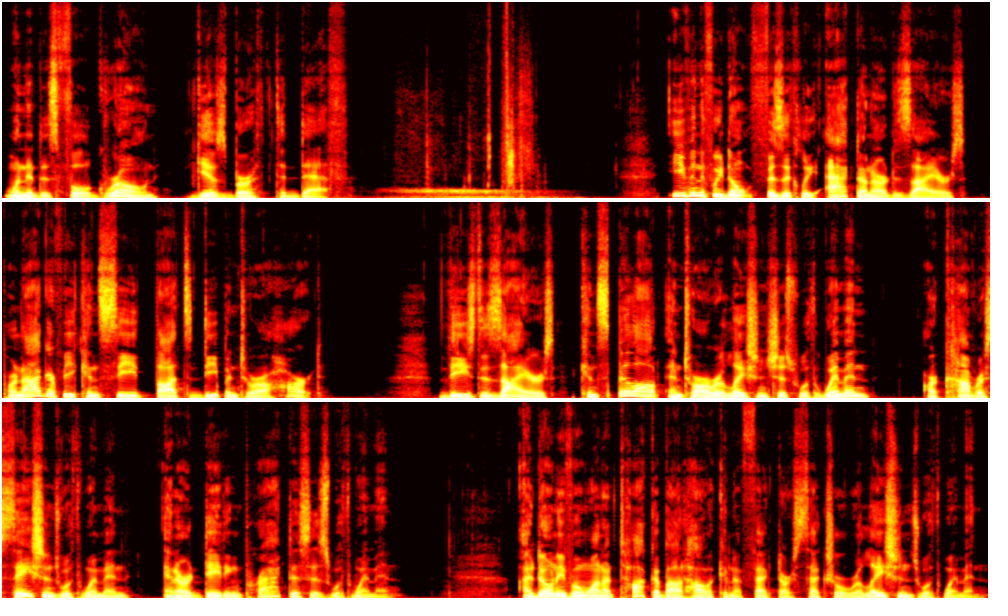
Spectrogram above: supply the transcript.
when it is full grown, gives birth to death. Even if we don't physically act on our desires, pornography can seed thoughts deep into our heart. These desires can spill out into our relationships with women, our conversations with women, and our dating practices with women. I don't even want to talk about how it can affect our sexual relations with women.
